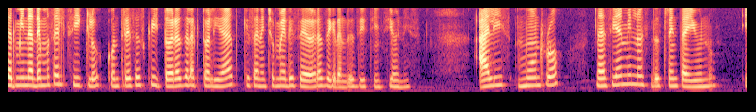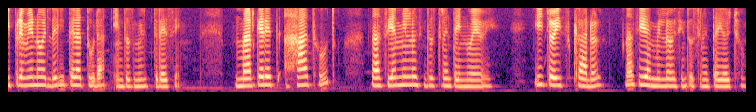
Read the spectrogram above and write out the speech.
Terminaremos el ciclo con tres escritoras de la actualidad que se han hecho merecedoras de grandes distinciones. Alice Munro, nacida en 1931 y Premio Nobel de Literatura en 2013. Margaret Atwood, nacida en 1939, y Joyce Carol, nacida en 1938.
